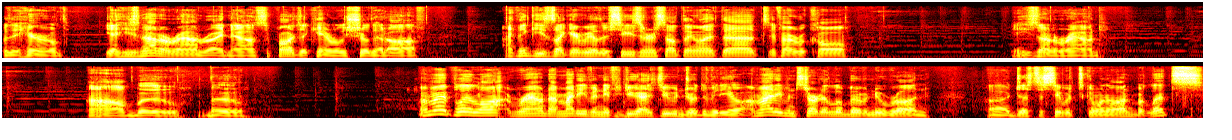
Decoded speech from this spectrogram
or the herald. Yeah, he's not around right now, so probably I can't really show that off. I think he's like every other season or something like that, if I recall. Yeah, he's not around. Oh, boo. Boo. I might play a lot around. I might even, if you guys do enjoy the video, I might even start a little bit of a new run uh, just to see what's going on. But let's,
